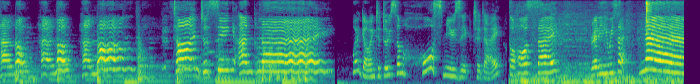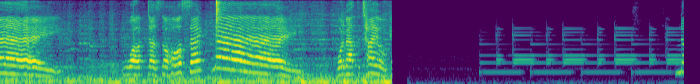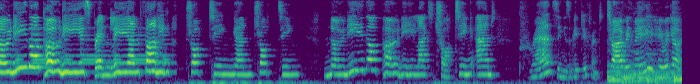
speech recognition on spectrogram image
Hello, hello, hello. Time to sing and play. We're going to do some horse music today. The horse say, ready, here we say, neigh. What does the horse say? Neigh. What about the tail? No, neither pony is friendly and funny, trotting and trotting. No, neither pony likes trotting and prancing is a bit different. Try with me, here we go.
